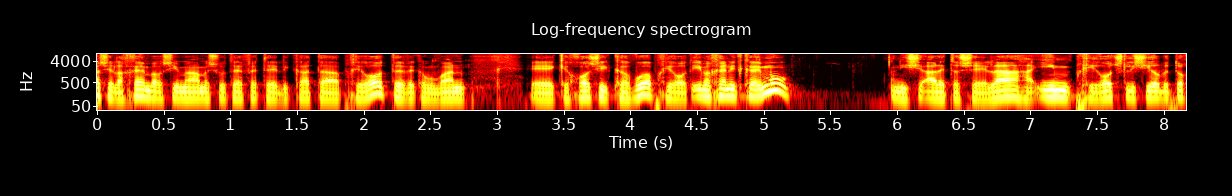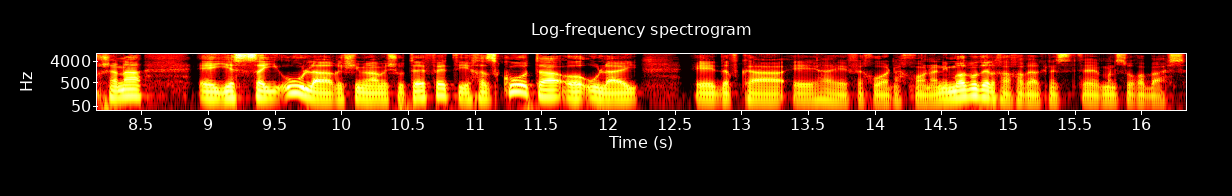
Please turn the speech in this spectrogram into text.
שלכם ברשימה המשותפת אה, לקראת הבחירות, אה, וכמובן, ככל שיתקרבו הבחירות, אם אכן יתקיימו, נשאל את השאלה, האם בחירות שלישיות בתוך שנה יסייעו לרשימה המשותפת, יחזקו אותה, או אולי דווקא ההפך הוא הנכון. אני מאוד מודה לך, חבר הכנסת מנסור עבאס.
